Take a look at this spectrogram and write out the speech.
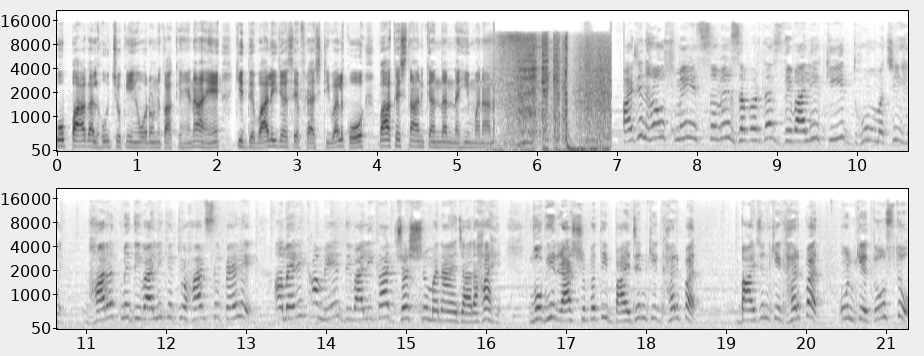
वो पागल हो चुकी हैं और उनका कहना है कि दिवाली जैसे फेस्टिवल को पाकिस्तान के अंदर नहीं मनाना बाइडन हाउस में इस समय ज़बरदस्त दिवाली की धूम मची है। भारत में दिवाली के त्योहार से पहले अमेरिका में दिवाली का जश्न मनाया जा रहा है। वो भी राष्ट्रपति बाइडेन के घर पर। बाइडेन के घर पर उनके दोस्तों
